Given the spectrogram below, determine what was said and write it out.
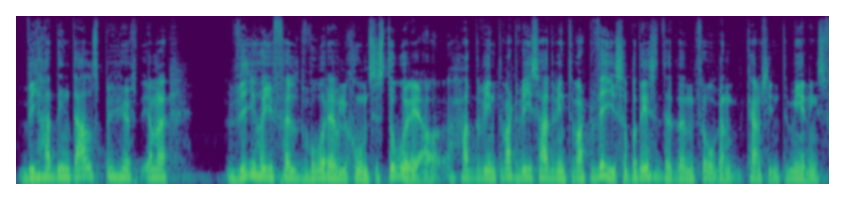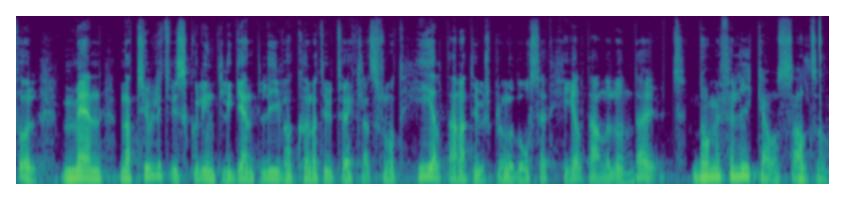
vi hade inte alls behövt, jag menar, vi har ju följt vår evolutionshistoria. Hade vi inte varit vi så hade vi inte varit vi. Så på det sättet är den frågan kanske inte meningsfull. Men naturligtvis skulle intelligent liv ha kunnat utvecklas från något helt annat ursprung och då sett helt annorlunda ut. De är för lika oss alltså?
